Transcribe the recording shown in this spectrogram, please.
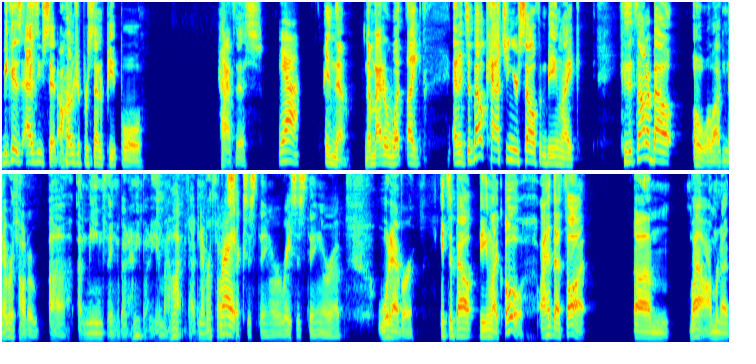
because as you said, hundred percent of people have this. Yeah. In them, no matter what, like, and it's about catching yourself and being like, because it's not about, oh, well, I've never thought a, uh, a mean thing about anybody in my life. I've never thought right. a sexist thing or a racist thing or a whatever. It's about being like, oh, I had that thought. Um, wow, I'm gonna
